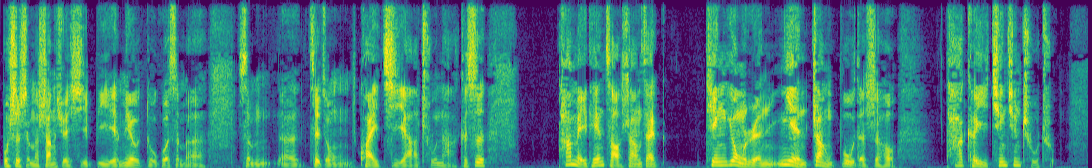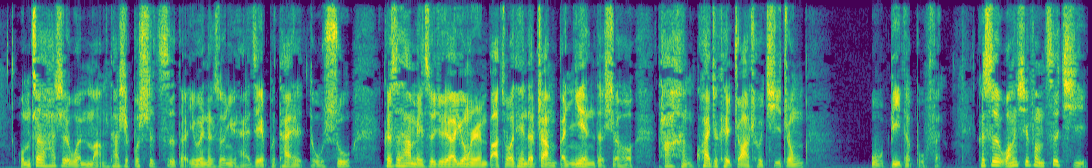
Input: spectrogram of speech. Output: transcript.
不是什么商学系毕业，没有读过什么什么呃这种会计啊、出纳，可是。他每天早上在听佣人念账簿的时候，他可以清清楚楚。我们知道他是文盲，他是不识字的，因为那个时候女孩子也不太读书。可是他每次就要佣人把昨天的账本念的时候，他很快就可以抓出其中舞弊的部分。可是王熙凤自己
